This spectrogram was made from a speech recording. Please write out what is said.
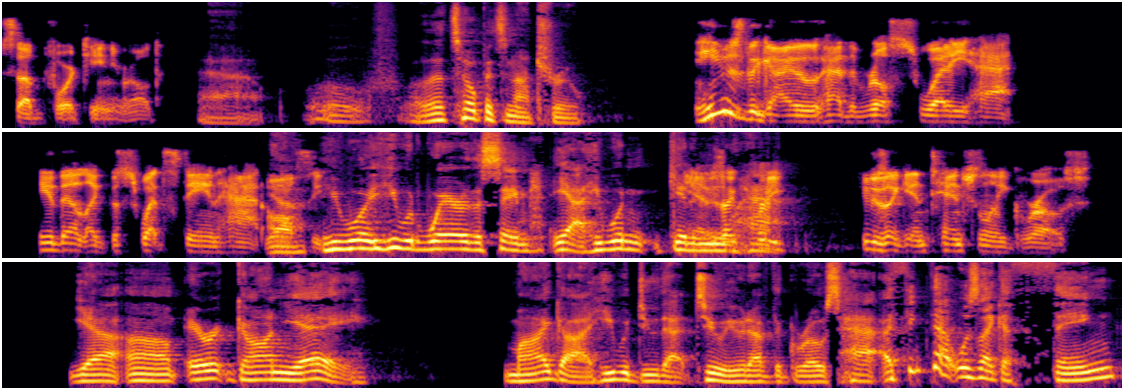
sub 14 year old. Ah, oof. Well, let's hope it's not true. He was the guy who had the real sweaty hat. He had that like the sweat stain hat all Yeah. season. He would, he would wear the same, yeah, he wouldn't get Yeah, a new like hat. pretty. He was like intentionally gross. Yeah, um, Eric Gagne, my guy, he would do that too. He would have the gross hat. I think that was like a thing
